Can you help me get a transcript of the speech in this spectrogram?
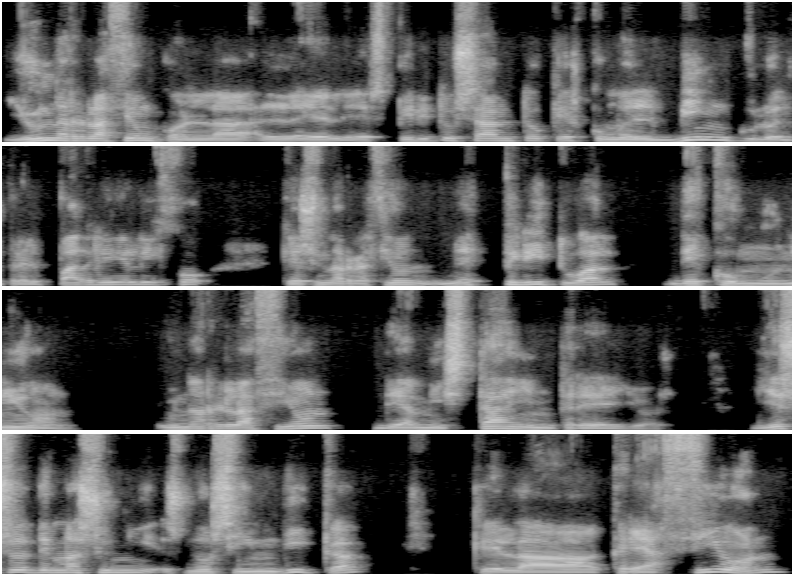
y una relación con el Espíritu Santo, que es como el vínculo entre el Padre y el Hijo, que es una relación espiritual de comunión, una relación de amistad entre ellos. Y eso además nos indica que la creación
